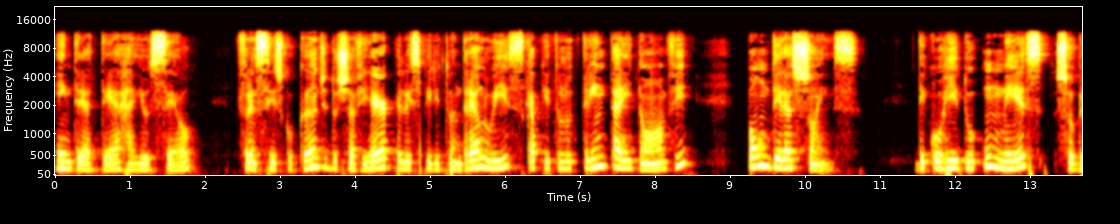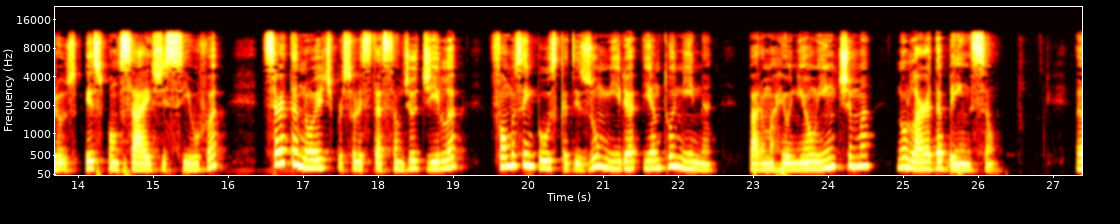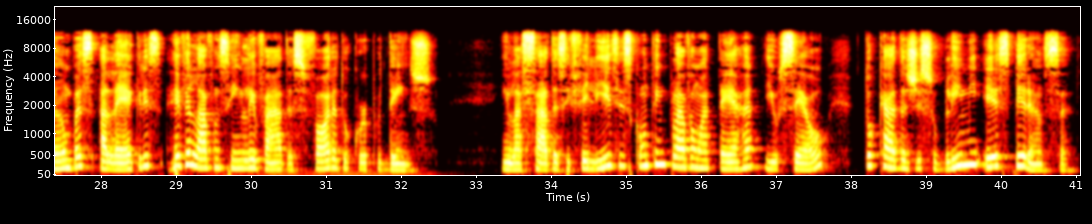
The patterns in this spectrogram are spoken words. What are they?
Entre a Terra e o Céu, Francisco Cândido Xavier, pelo Espírito André Luiz, capítulo 39 Ponderações. Decorrido um mês sobre os esponsais de Silva, certa noite, por solicitação de Odila, fomos em busca de Zulmira e Antonina para uma reunião íntima no lar da bênção. Ambas, alegres, revelavam-se enlevadas fora do corpo denso. Enlaçadas e felizes, contemplavam a terra e o céu, tocadas de sublime esperança.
